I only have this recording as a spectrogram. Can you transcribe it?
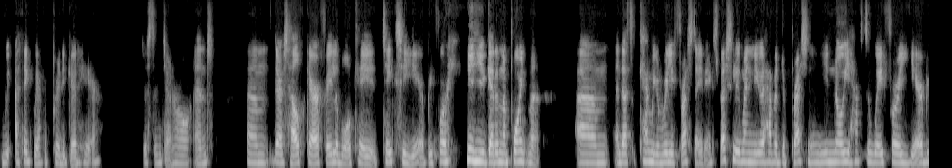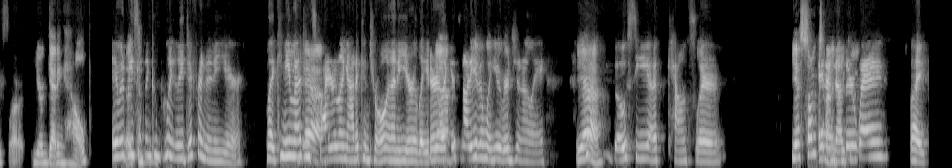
We, I think we have it pretty good here, just in general, and um, there's healthcare available. Okay, it takes a year before you get an appointment, um, and that can be really frustrating, especially when you have a depression and you know you have to wait for a year before you're getting help. It would be That something be- completely different in a year. Like, can you imagine Yeah. spiraling out of control and then a year later, like it's not even what you originally Yeah, go see a counselor yeah. Sometimes in another way? Like,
